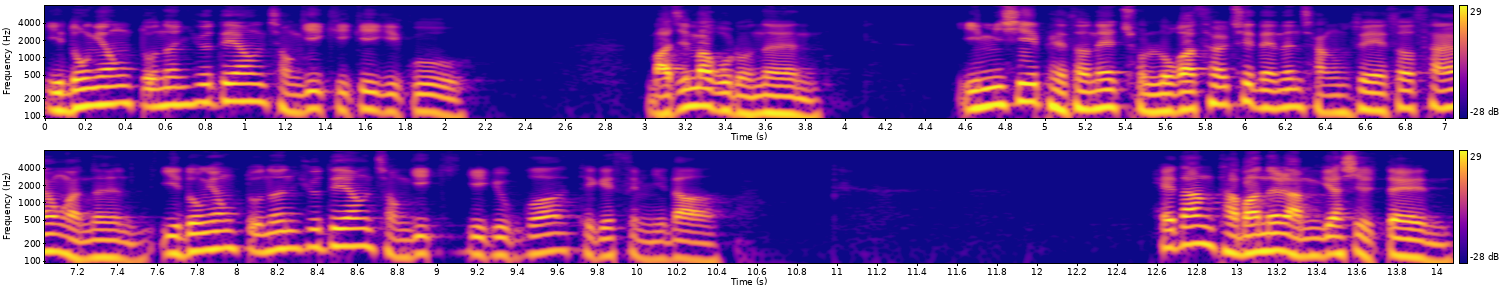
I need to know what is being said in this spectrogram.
이동형 또는 휴대용 전기 기기기구. 마지막으로는 임시 배선의 전로가 설치되는 장소에서 사용하는 이동형 또는 휴대용 전기 기기기구가 되겠습니다. 해당 답안을 암기하실 땐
